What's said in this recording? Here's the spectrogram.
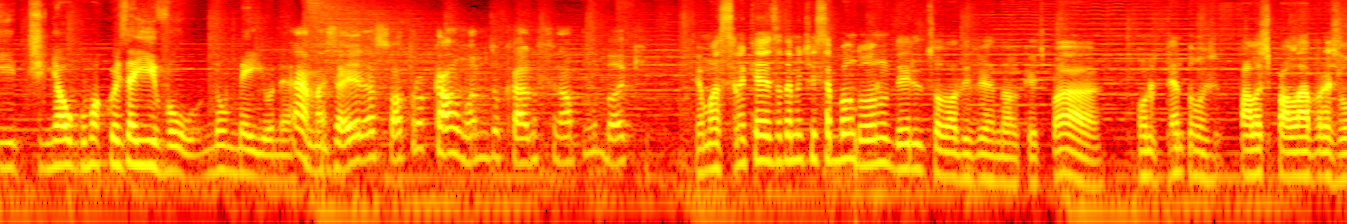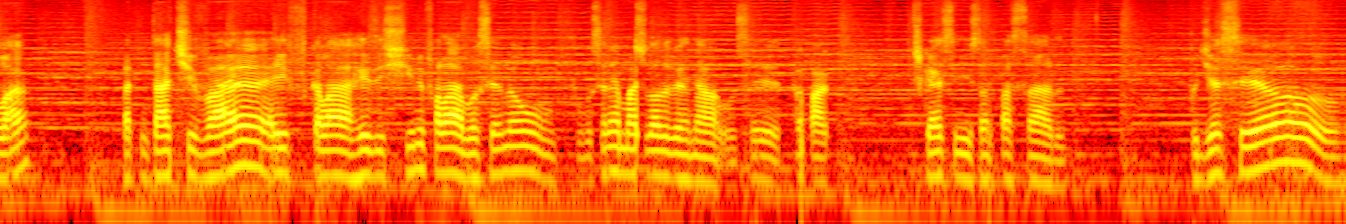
que tinha alguma coisa evil no meio, né? É, mas aí era só trocar o nome do cara no final pelo Buck. Tem uma cena que é exatamente esse abandono dele do Soldado Invernal, que é tipo, ah, quando tentam, fala as palavras lá, pra tentar ativar, aí fica lá resistindo e fala, ah, você não. Você não é mais Soldado Invernal, você foi pra... esquece isso, ano passado. Podia ser o,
